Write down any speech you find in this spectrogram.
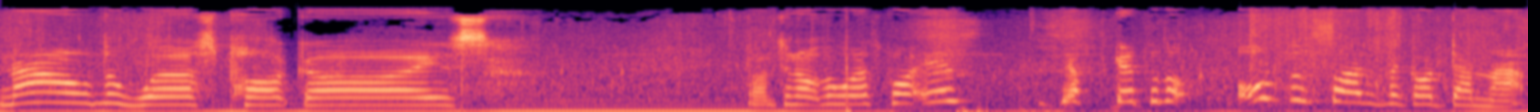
Now the worst part, guys. Want to know what the worst part is? You have to go to the other side of the goddamn map.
